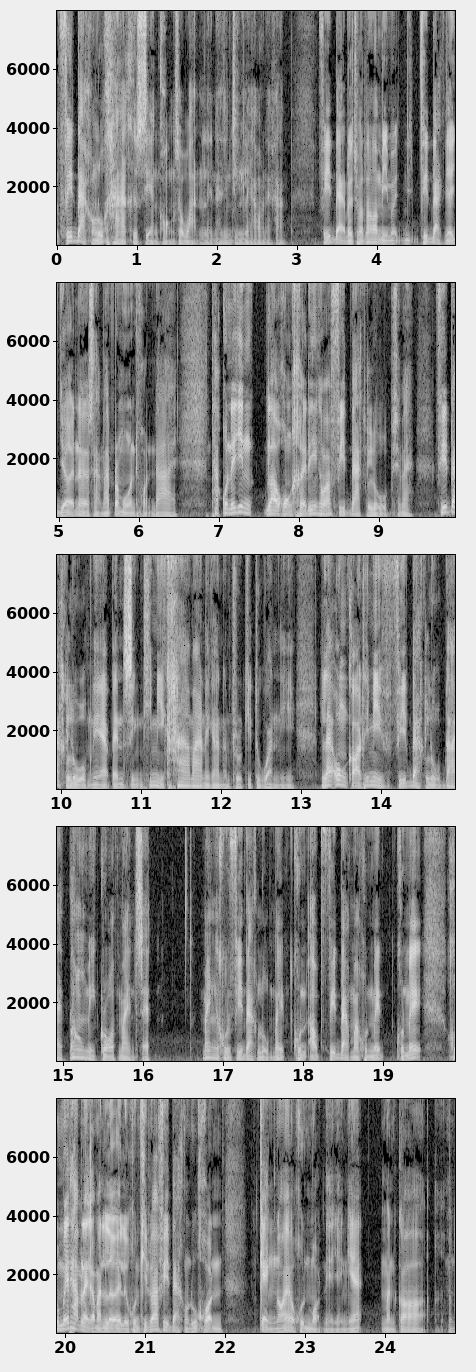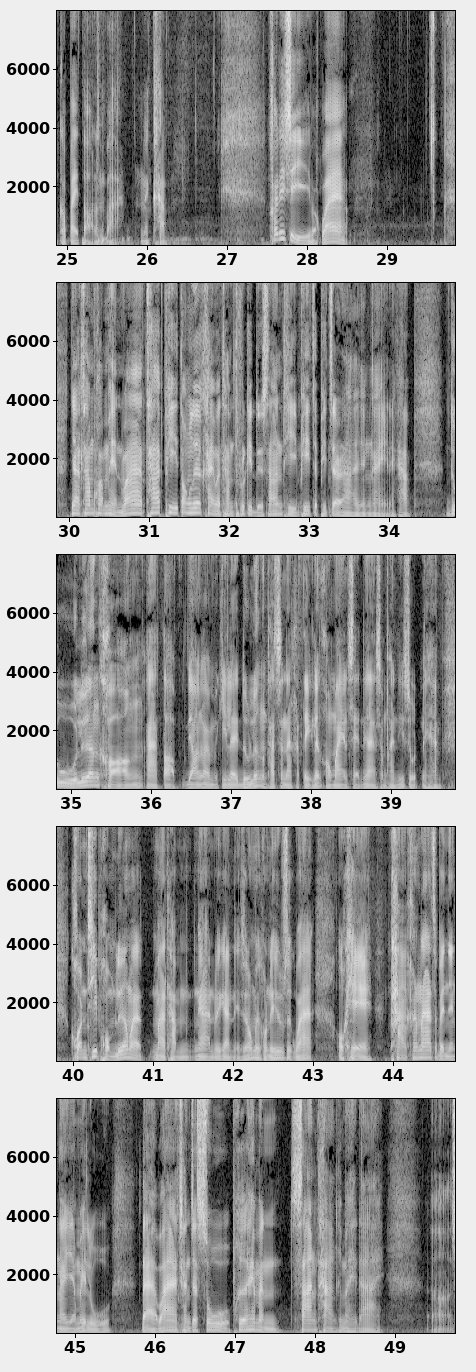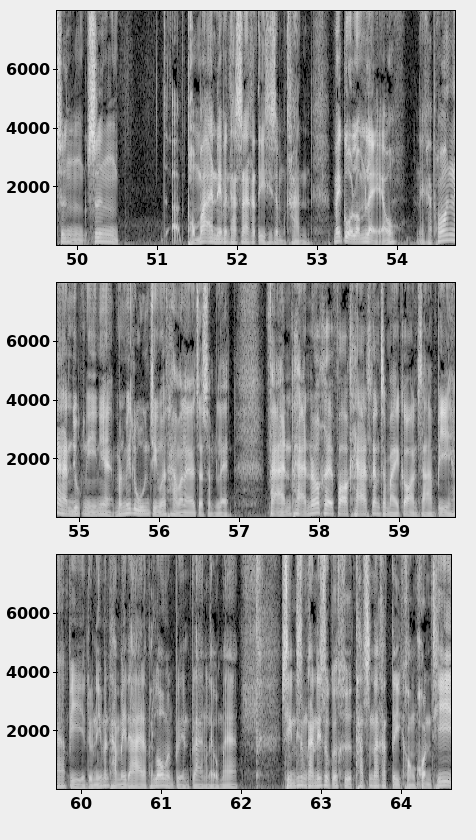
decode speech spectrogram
feedback ของลูกค้าคือเสียงของสวรรค์เลยนะจริง ๆแล้วนะครับ feedback โดยเฉพาะถ้าเรามี feedback เยอะๆเราจะสามารถประมวลผลได้ ถ้าคุณได้ยินเราคงเคยได้ยินคำว่า feedback loop ใช่ไหม feedback loop เนี่ยเป็นสิ่งที่มีค่ามากในการทำธุรกิจทุกวันนี้ และองค์กรที่มี feedback loop ได้ต้องมี growth mindset ไม่งั้นคุณ feedback loop ไม่คุณเอา feedback มาคุณไม่คุณไม่คุณไม่ทำอะไรกับมันเลย หรือคุณคิดว่า feedback ของทุกคนเก่งน้อยกว่าคุณหมดเนี่ยอย่างเงี้ยมันก็มันก็ไปต่อลำบากนะครับ ข้อที่ 4 บอกว่า อยากถามความเห็นว่าถ้าพี่ต้องเลือกใครมาทำธุรกิจหรือสร้างทีมพี่จะพิจารณาอย่างไงนะครับ ดูเรื่องของอ่าตอบย้อนกลับไปเมื่อกี้เลยดูเรื่องของทัศนคติเรื่องของ mindset นี่แหละสำคัญที่สุดนะครับ คนที่ผมเลือกมามาทำงานด้วยกันเนี่ยจะต้องเป็นคนที่รู้สึกว่าโอเค ทางข้างหน้าจะเป็นยังไงยังไม่รู้ แต่ว่าฉันจะสู้เพื่อให้มันสร้างทางขึ้นมาให้ได้ซึ่งซึ่ง ผมว่าอันนี้เป็นทัศนคติที่สำคัญ ไม่กลัวล้มเหลวนะครับเพราะว่างานยุคนี้เนี่ยมันไม่รู้จริงๆว่าทำอะไรแล้วจะสำเร็จ แผนแผนเราเคย forecast กันสมัยก่อน 3 ปี 5 ปีเดี๋ยวนี้มันทำไม่ได้แล้วเพราะโลกมันเปลี่ยนแปลงเร็วมาก สิ่งที่สำคัญที่สุดก็คือทัศนคติของคนที่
